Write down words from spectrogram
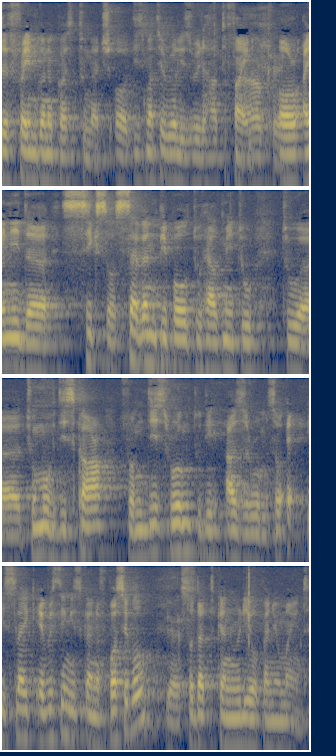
the frame gonna cost too much, or this material is really hard to find, okay. or I need uh, six or seven people to help me to to uh, to move this car from this room to the other room. So it's like everything is kind of possible. Yes. So that can really open your mind.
